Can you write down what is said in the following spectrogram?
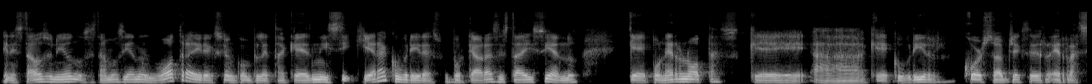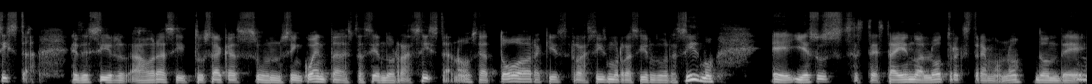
En Estados Unidos nos estamos yendo en otra dirección completa, que es ni siquiera cubrir eso, porque ahora se está diciendo que poner notas, que, uh, que cubrir core subjects es, racista. Es decir, ahora si tú sacas un 50, estás siendo racista, ¿no? O sea, todo ahora aquí es racismo, racismo, racismo. Eh, y eso se está yendo al otro extremo, ¿no? Donde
